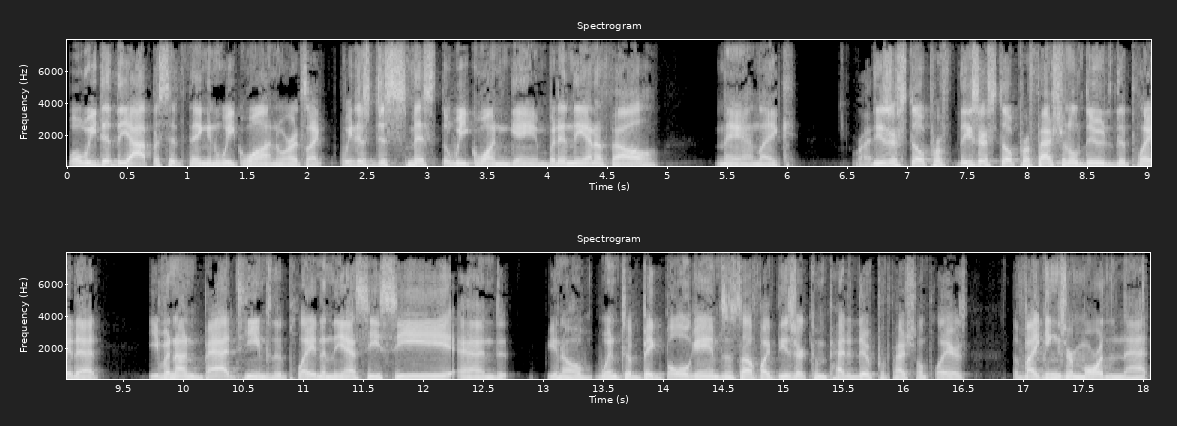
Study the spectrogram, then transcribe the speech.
Well, we did the opposite thing in week one, where it's like we just dismissed the week one game. But in the NFL, man, like Right. these are still prof- these are still professional dudes that played at even on bad teams that played in the SEC and you know went to big bowl games and stuff. Like these are competitive professional players. The Vikings are more than that.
